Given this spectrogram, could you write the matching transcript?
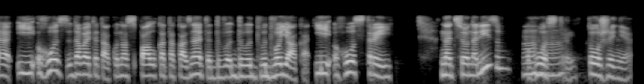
Е, і гос, давайте так, у нас палка така, знаєте, дв, дв, дв, двояка. І гострий націоналізм, Мгм. гострий, теж ні.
